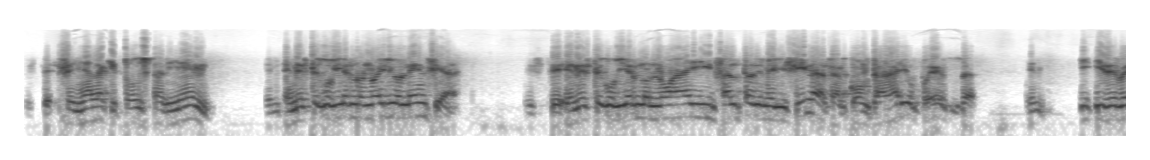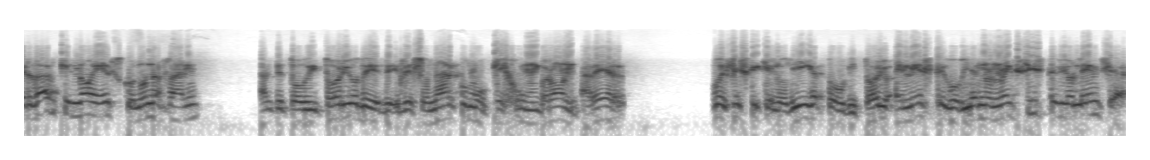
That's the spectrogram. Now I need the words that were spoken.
este, señala que todo está bien. en este gobierno no hay violencia, este, en este gobierno no hay falta de medicinas, al contrario, pues, y, de verdad que no es con un afán ante tu auditorio de, sonar como quejumbrón. A ver, pues es que lo diga tu auditorio, en este gobierno no existe violencia.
